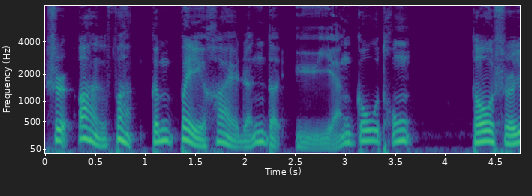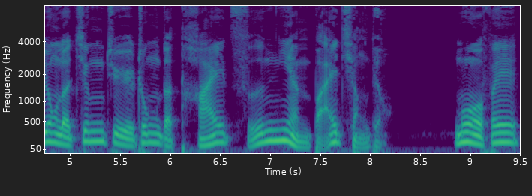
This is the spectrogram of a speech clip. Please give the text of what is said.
是，案犯跟被害人的语言沟通，都使用了京剧中的台词念白腔调。莫非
